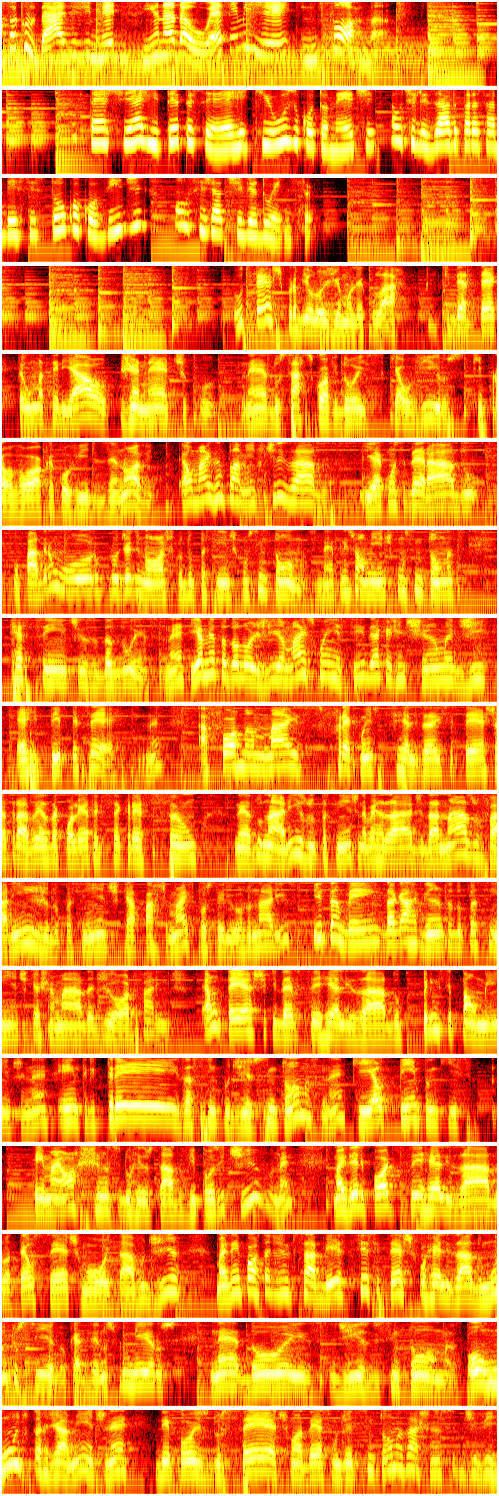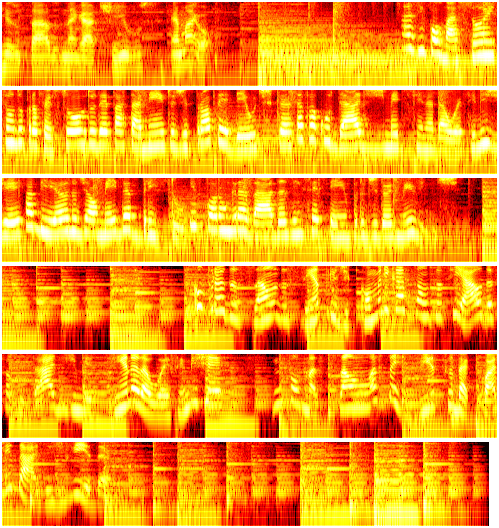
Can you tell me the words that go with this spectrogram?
A Faculdade de Medicina da UFMG informa. O teste RT-PCR que usa o cotonete é utilizado para saber se estou com a Covid ou se já tive a doença. O teste para biologia molecular que detecta o material genético né, do SARS-CoV-2, que é o vírus que provoca a Covid-19, é o mais amplamente utilizado e é considerado o padrão ouro para o diagnóstico do paciente com sintomas, né, principalmente com sintomas recentes da doença. Né? E a metodologia mais conhecida é a que a gente chama de RT-PCR. Né? A forma mais frequente de se realizar esse teste é através da coleta de secreção né, do nariz do paciente, na verdade, da nasofaringe do paciente, que é a parte mais posterior do nariz, e também da garganta do paciente, que é chamada de orofaringe. É um teste que deve ser realizado principalmente né, entre 3 a 5 dias de sintomas, né, que é o tempo em que tem maior chance do resultado vir positivo, né? Mas ele pode ser realizado até o sétimo ou oitavo dia. Mas é importante a gente saber se esse teste for realizado muito cedo, quer dizer, nos primeiros né, dois dias de sintomas, ou muito tardiamente, né? Depois do sétimo a décimo dia de sintomas, a chance de vir resultados negativos é maior. As informações são do professor do Departamento de Propedêutica da Faculdade de Medicina da UFMG, Fabiano de Almeida Brito, e foram gravadas em setembro de 2020. Com produção do Centro de Comunicação Social da Faculdade de Medicina da UFMG. Informação a serviço da qualidade de vida.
